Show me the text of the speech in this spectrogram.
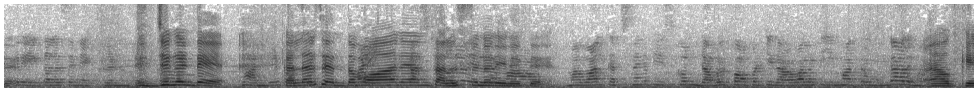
దగ్గర ఏ కలర్స్ అయినా ఎక్సలెంట్ ఉంటాయి. నిజంగంటే 100% కలర్స్ ఎంత మరి బాగున్నాయి అని customer తలుస్తున్నా నేనైతే. మా వాళ్ళు ఖచ్చితంగా తీసుకొని డబుల్ ప్రాపర్టీ రావాలంటే ఈ మాత్రం ఉండాలి మరి. ఓకే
